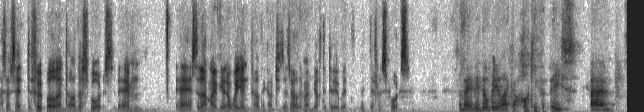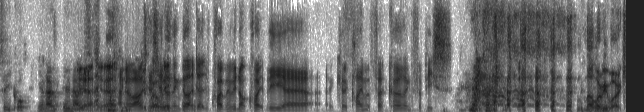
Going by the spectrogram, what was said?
as I've said, to football and to other sports. Um, uh, so that might be a way into other countries as well. They might be able to do it with, with different sports. So maybe there'll be like a hockey for peace um, sequel. You know, who knows? Yeah, yeah. I know. I was going to well say, I don't think that quite maybe not quite the uh, climate for curling for peace. not where we work.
